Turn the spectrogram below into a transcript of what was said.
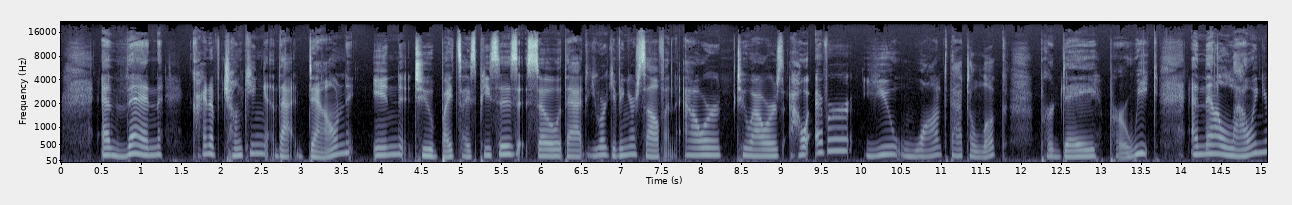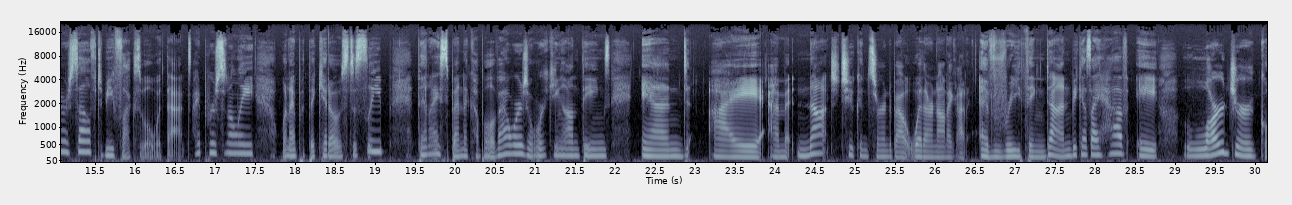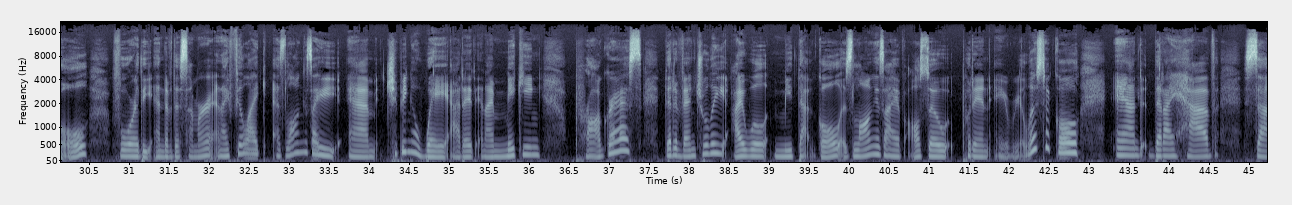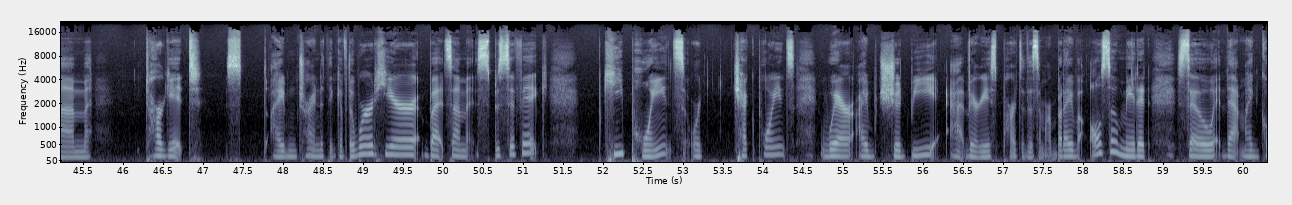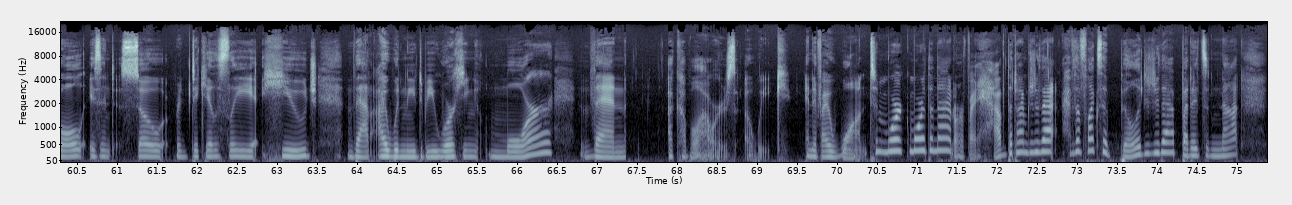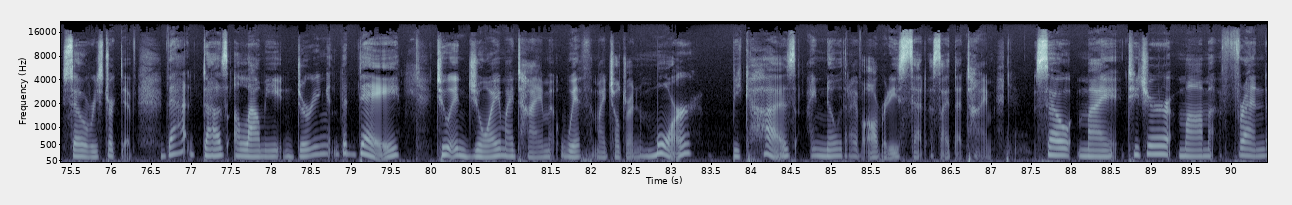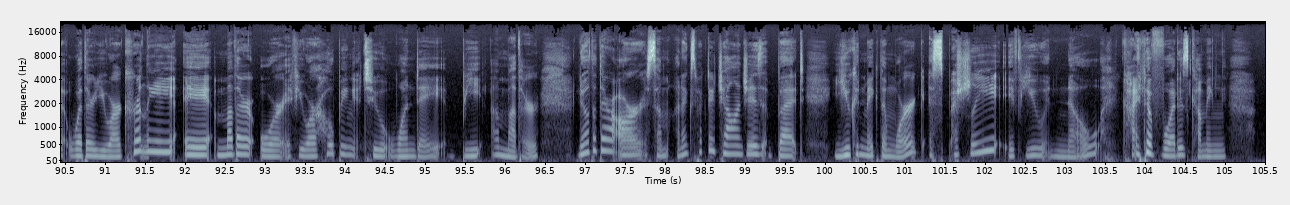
and then kind of chunking that down into bite sized pieces so that you are giving yourself an hour, two hours, however you want that to look per day, per week, and then allowing yourself to be flexible with that. I personally, when I put the kiddos to sleep, then I spend a couple of hours working on things and I am not too concerned about whether or not I got everything done because I have a larger goal for the end of the summer. And I feel like as long as I am chipping away at it and I'm making progress, that eventually I will meet that goal as long as I have also put in a realistic goal and that I have some target. I'm trying to think of the word here, but some specific key points or checkpoints where I should be at various parts of the summer. But I've also made it so that my goal isn't so ridiculously huge that I would need to be working more than a couple hours a week. And if I want to work more than that, or if I have the time to do that, I have the flexibility to do that, but it's not so restrictive. That does allow me during the day to enjoy my time with my children more because I know that I've already set aside that time. So, my teacher, mom, friend, whether you are currently a mother or if you are hoping to one day be a mother, know that there are some unexpected challenges, but you can make them work, especially if you know kind of what is coming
